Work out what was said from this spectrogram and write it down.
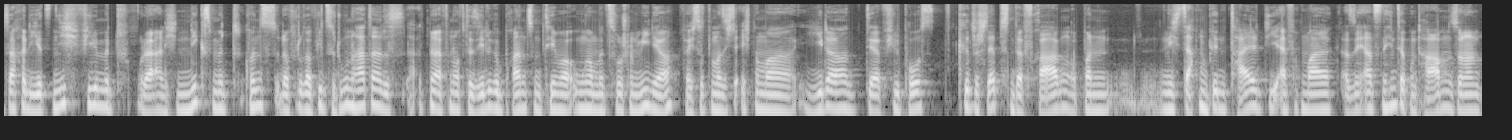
Sache, die jetzt nicht viel mit oder eigentlich nichts mit Kunst oder Fotografie zu tun hatte. Das hat mir einfach nur auf der Seele gebrannt zum Thema Umgang mit Social Media. Vielleicht sollte man sich echt nochmal jeder, der viel postet, kritisch selbst hinterfragen, ob man nicht Sachen blind teilt, die einfach mal also einen ernsten Hintergrund haben, sondern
